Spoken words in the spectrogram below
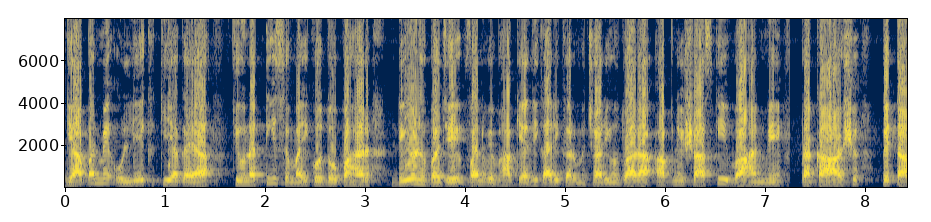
ज्ञापन में उल्लेख किया गया कि उनतीस मई को दोपहर डेढ़ बजे वन विभाग के अधिकारी कर्मचारियों द्वारा अपने शासकीय वाहन में प्रकाश पिता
